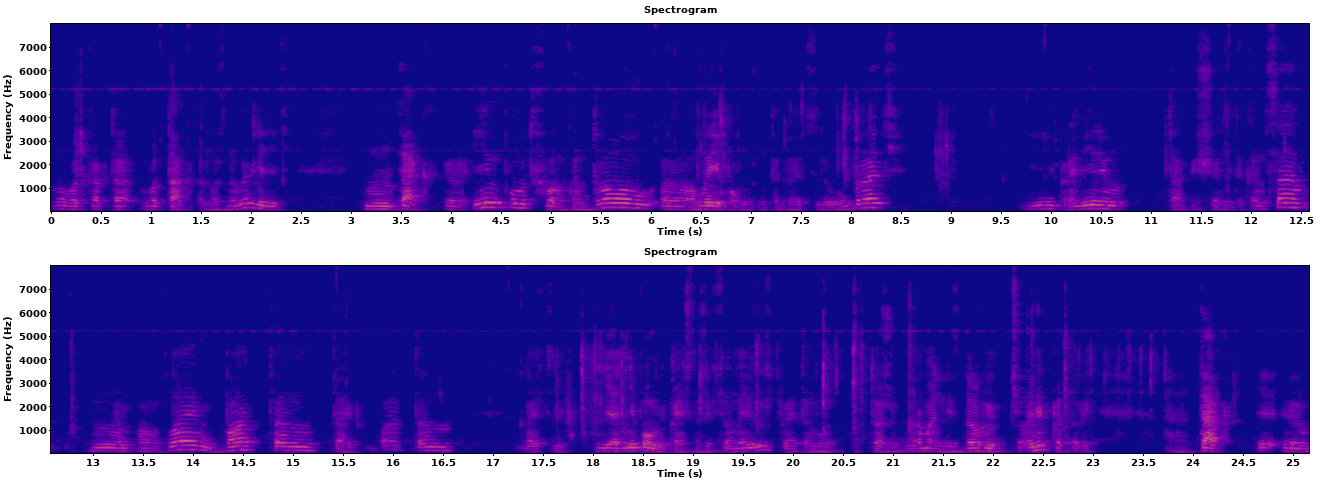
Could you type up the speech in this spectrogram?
Ну вот как-то вот так это должно выглядеть. Так, э, input, form control, label нужно тогда отсюда убрать. И проверим. Так, еще не до конца. Outline, button, type button. Давайте. Я не помню, конечно же, все наизусть, поэтому тоже нормальный здоровый человек, который э, так э, э,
